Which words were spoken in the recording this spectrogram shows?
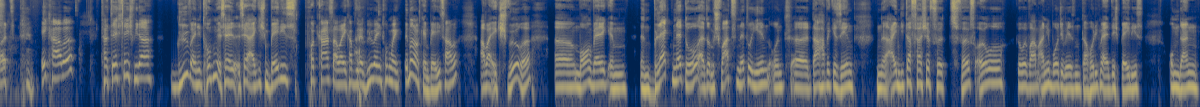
Gott. Ich habe tatsächlich wieder Glühwein getrunken. Ist ja, ist ja eigentlich ein Baileys Podcast, aber ich habe wieder Glühwein getrunken, weil ich immer noch kein Baileys habe. Aber ich schwöre, äh, morgen werde ich im, im Black Netto, also im schwarzen Netto gehen und äh, da habe ich gesehen, eine 1 Liter Flasche für 12 Euro, glaube ich, war im Angebot gewesen. Da hole ich mir endlich Baileys, um dann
